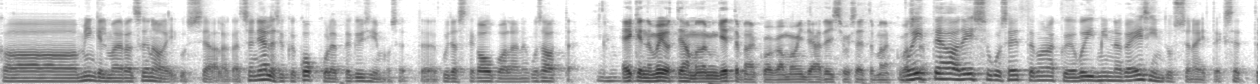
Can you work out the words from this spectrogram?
ka mingil määral sõnaõigus seal, aga see on jälle sihuke kokkuleppe küsimus, et äh, kuidas te kaubale nagu saate mm -hmm.. äkki nad võivad teha mulle mingi ettepaneku, aga ma võin teha teistsuguse ettepaneku. võid teha teistsuguse ettepaneku ja võid minna ka esindusse näiteks, et,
